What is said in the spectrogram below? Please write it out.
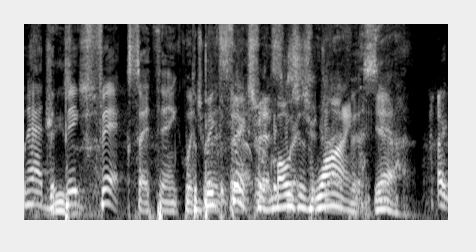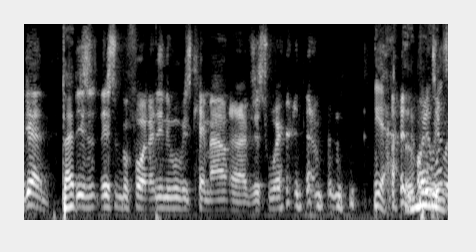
Partner, had the Big Fix, I think, which The Big was Fix uh, with with Moses Wine. Dreyfuss, Yeah. Again, That- these, these are before any of the movies came out, and I was just wearing them. Yeah, The But movie it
